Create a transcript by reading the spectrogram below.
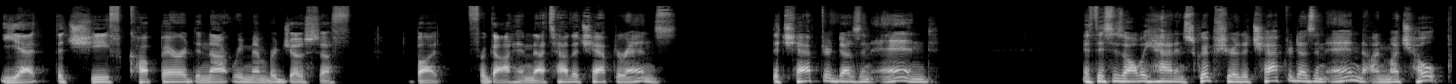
Yet the chief cupbearer did not remember Joseph, but forgot him. That's how the chapter ends. The chapter doesn't end. If this is all we had in scripture, the chapter doesn't end on much hope.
